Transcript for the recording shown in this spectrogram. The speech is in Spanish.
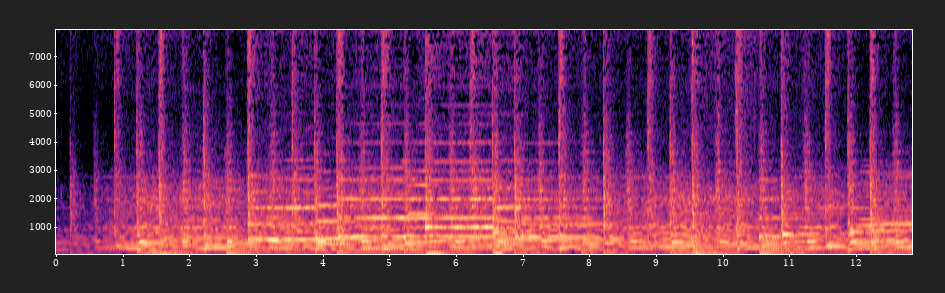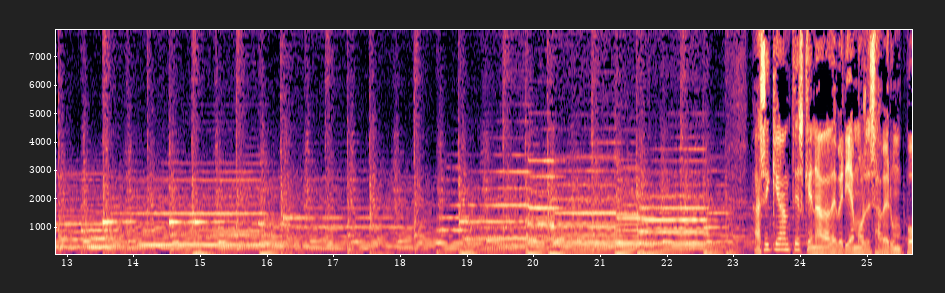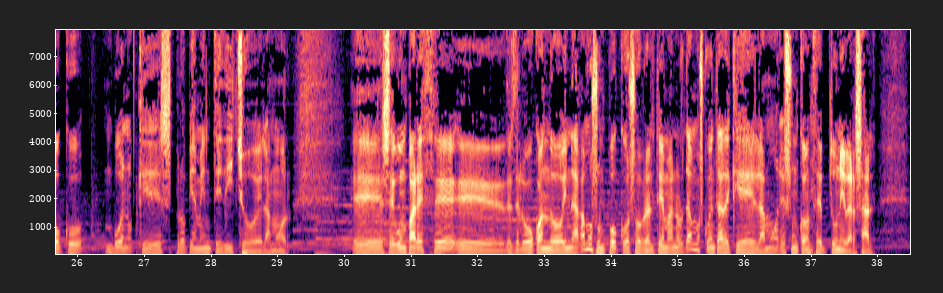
Así que antes que nada deberíamos de saber un poco, bueno, qué es propiamente dicho el amor. Eh, según parece, eh, desde luego cuando indagamos un poco sobre el tema nos damos cuenta de que el amor es un concepto universal,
